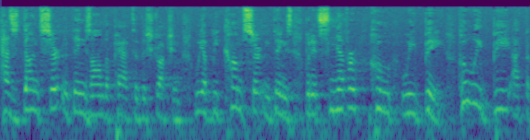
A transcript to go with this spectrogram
has done certain things on the path to destruction. We have become certain things, but it's never who we be. Who we be at the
